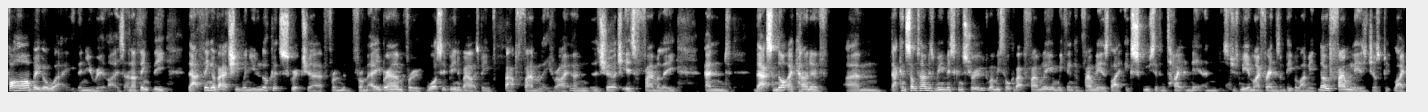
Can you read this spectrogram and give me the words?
far bigger way than you realize. And I think the that thing of actually when you look at scripture from from Abraham through what's it been about? It's been about family, right? Mm. And the church is family. And that's not a kind of um, that can sometimes be misconstrued when we talk about family and we think of family as like exclusive and tight and knit and it's just me and my friends and people like me. No family is just pe- like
